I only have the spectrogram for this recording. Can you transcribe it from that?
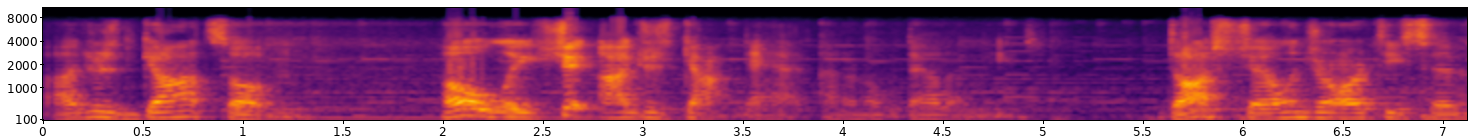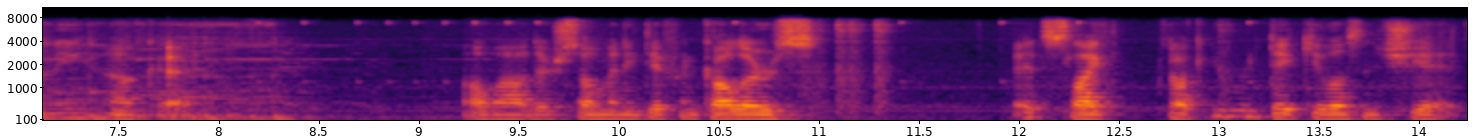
I just got something. Holy shit, I just got that. I don't know what the hell that means. Dodge Challenger RT70? Okay. Oh wow, there's so many different colors. It's like fucking ridiculous and shit.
